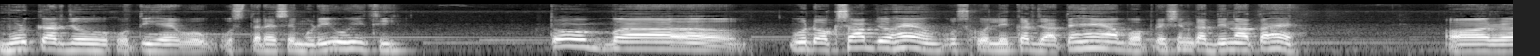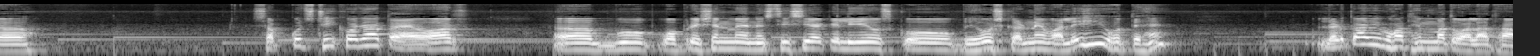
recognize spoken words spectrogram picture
मुड़कर जो होती है, वो उस तरह से मुड़ी हुई थी। तो वो डॉक्टर साहब जो है, उसको लेकर जाते हैं। अब ऑपरेशन का दिन आता है। और सब कुछ ठीक हो जाता है और वो ऑपरेशन में एनेस्थीसिया के लिए उसको बेहोश करने वाले ही होते हैं। लड़का भी बहुत हिम्मत वाला था।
